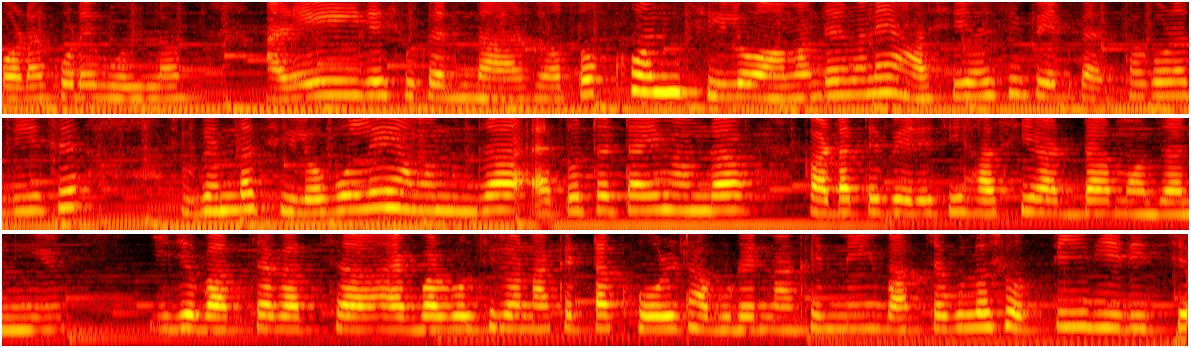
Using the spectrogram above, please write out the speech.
কড়া করে বললাম, আর এই যে সুকেন্দা যতক্ষণ ছিল আমাদের মানে হাসি হাসি পেট ব্যথা করে দিয়েছে সুকেন্দা ছিল বলেই আমরা এতটা টাইম আমরা কাটাতে পেরেছি হাসি, আড্ডা, মজা নিয়ে। এই যে বাচ্চা কাচ্চা, একবার বলছিল নাকেরটা খোল ঠাকুরের, নাকের নেই, বাচ্চাগুলো সত্যিই দিয়ে দিচ্ছে,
